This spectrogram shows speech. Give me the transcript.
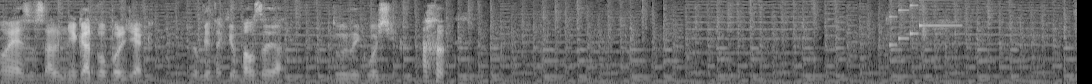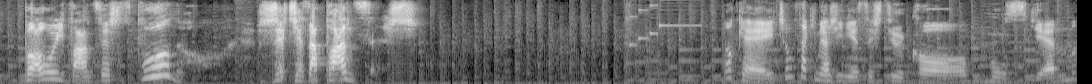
O Jezus, ale mnie gadło boli, jak lubię takiego Bowsera. Durny głosik. Bo mój pancerz spłonął! Życie za pancerz! Okej, czemu w takim razie nie jesteś tylko mózgiem?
